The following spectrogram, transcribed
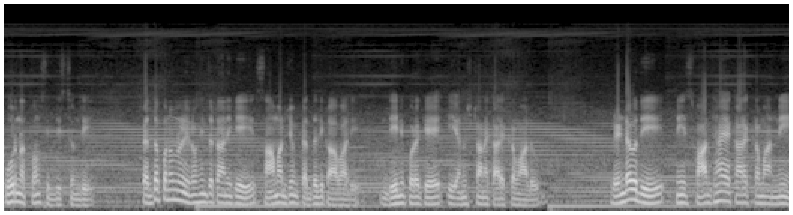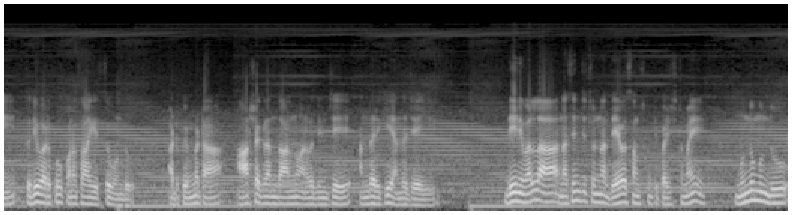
పూర్ణత్వం సిద్ధిస్తుంది. పెద్ద పనులు నిర్వహించటానికి సామర్థ్యం పెద్దది కావాలి. దీని కొరకే ఈ అనుష్ఠాన కార్యక్రమాలు. రెండవది నీ స్వాధ్యాయ కార్యక్రమాన్ని తుది వరకు కొనసాగిస్తూ ఉండు. అటు పిమ్మట ఆర్ష గ్రంథాలను అనువదించి అందరికీ అందజేయి. దీనివల్ల నశించుచున్న దేవ సంస్కృతి పరిష్టమై ముందు ముందు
